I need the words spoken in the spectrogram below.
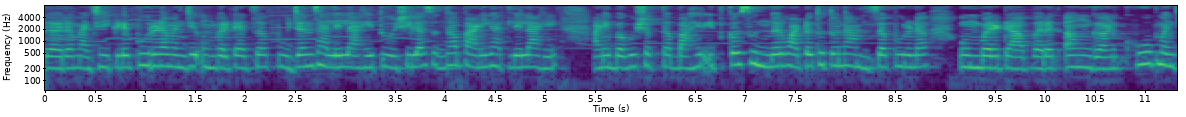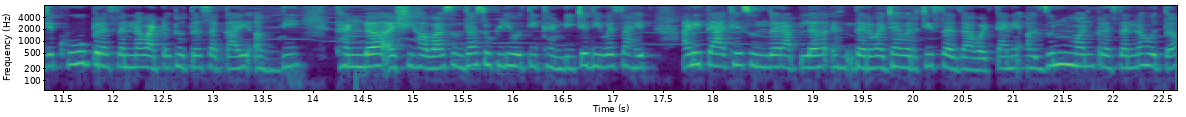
तर माझी इकडे पूर्ण म्हणजे उंबरट्याचं पूजन झालेलं आहे. तुळशीलासुद्धा पाणी घातलेलं आहे. आणि बघू शकता बाहेर इतकं सुंदर वाटत होतं ना आमचं पूर्ण उंबरटा परत अंगण खूप म्हणजे खूप प्रसन्न वाटत होतं. सकाळी अगदी थंड अशी हवासुद्धा सुटली होती. थंडीचे दिवस आहेत आणि त्यात हे सुंदर आपलं दरवाजावरची सजावट त्याने अजून मन प्रसन्न होतं.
